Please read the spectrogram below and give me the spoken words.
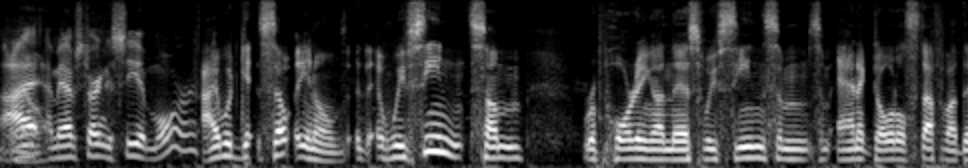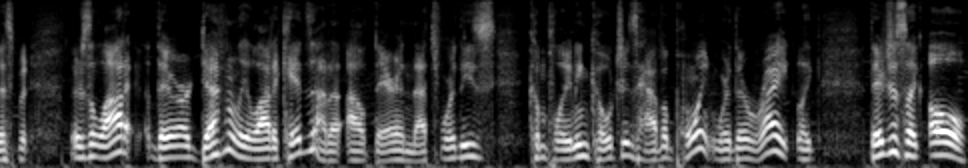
I, know? I mean, I'm starting to see it more. I would get so you know we've seen some reporting on this. We've seen some some anecdotal stuff about this, but there's a lot. Of, there are definitely a lot of kids out of, out there, and that's where these complaining coaches have a point where they're right. Like they're just like, oh,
